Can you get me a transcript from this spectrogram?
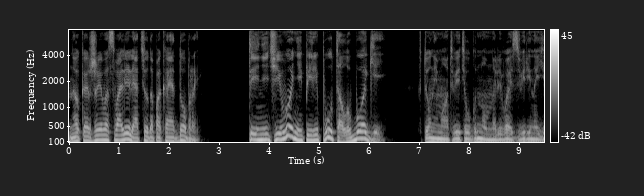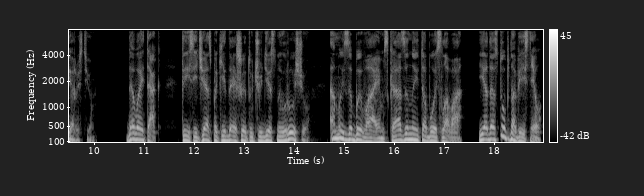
Ну-ка живо свалили отсюда, пока я добрый». «Ты ничего не перепутал, убогий?» В тон ему ответил гном, наливаясь звериной яростью. «Давай так, ты сейчас покидаешь эту чудесную рощу, а мы забываем сказанные тобой слова. Я доступно объяснил?»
